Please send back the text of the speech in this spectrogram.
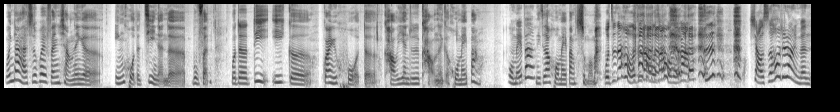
我应该还是会分享那个引火的技能的部分。我的第一个关于火的考验就是考那个火媒棒。火媒棒，你知道火媒棒是什么吗？我知道，我知道，我知道火媒棒。只是小时候就让你们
